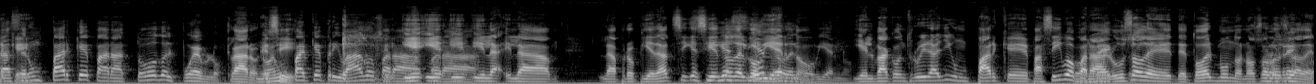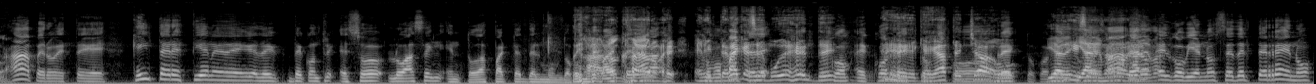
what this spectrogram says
para hacer un parque para todo el pueblo. Claro, no eh, es sí. un parque privado Sí, para, y, y- para- y- y la, y la- la propiedad sigue Sigue siendo, del, siendo gobierno. del gobierno. Y él va a construir allí un parque pasivo para el Correcto. uso de, de todo el mundo, no solo Correcto. Ciudadela. Ah, pero este, ¿qué interés tiene de, de, de construir? Eso lo hacen en todas partes del mundo. como Claro, claro. la- el como interés que se de- mude gente com- eh, correcto, que gasten chavo. Correcto, Y ade- correcto. y además- desarrolla. Pero además- el gobierno cede el terreno,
